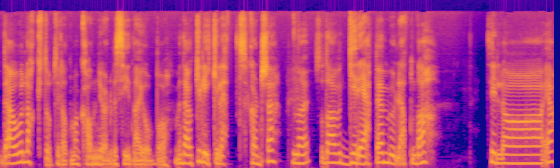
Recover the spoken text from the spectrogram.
det er jo lagt opp til at man kan gjøre det ved siden av jobb og Men det er jo ikke like lett, kanskje. Nei. Så da grep jeg muligheten da til å Ja,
